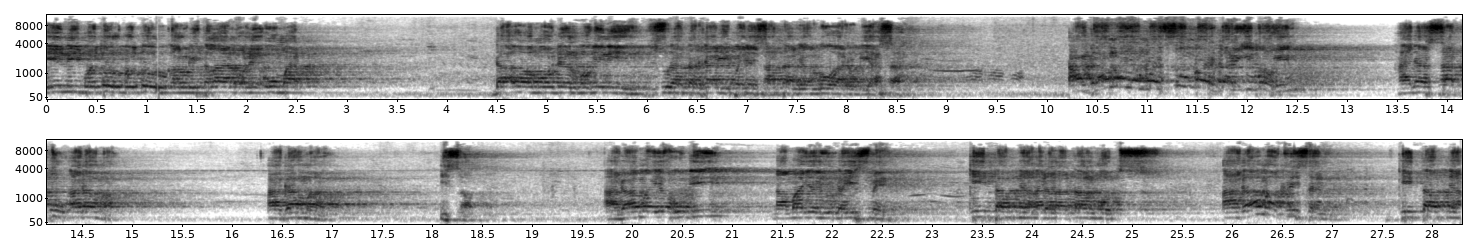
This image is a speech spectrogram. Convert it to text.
Ini betul-betul kalau ditelan oleh umat dakwah model begini sudah terjadi penyesatan yang luar biasa agama yang bersumber dari Ibrahim hanya satu agama agama Islam. Agama Yahudi namanya Yudaisme. Kitabnya adalah Talmud. Agama Kristen kitabnya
